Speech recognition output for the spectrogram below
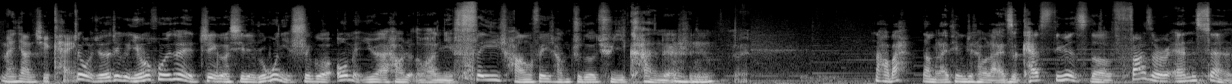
蛮想去看一就。我觉得这个银河护卫队这个系列，如果你是个欧美音乐爱好者的话，你非常非常值得去一看这个事情。嗯对。那好吧，那我们来听这首来自 Cat Stevens 的《Father and Son》。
